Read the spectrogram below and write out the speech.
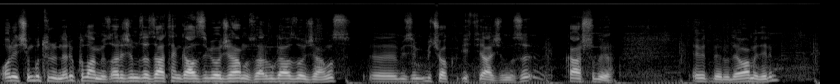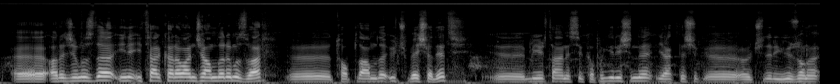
Onun için bu tür ürünleri kullanmıyoruz. Aracımızda zaten gazlı bir ocağımız var. Bu gazlı ocağımız e, bizim birçok ihtiyacımızı karşılıyor. Evet Beru devam edelim. Ee, aracımızda yine ithal karavan camlarımız var. Ee, toplamda 3-5 adet. Ee, bir tanesi kapı girişinde yaklaşık e, ölçüleri 110'a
